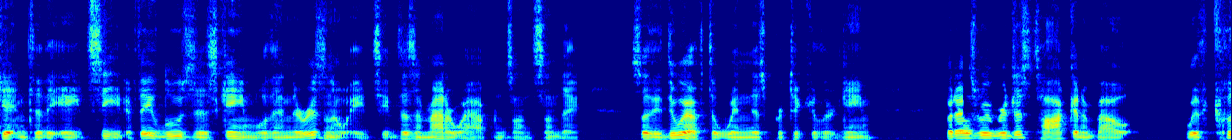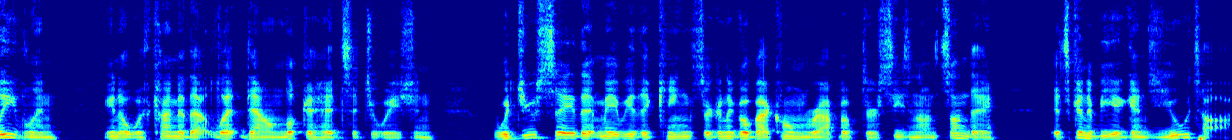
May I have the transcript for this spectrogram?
getting to the eight seed. If they lose this game, well, then there is no eight seed. It doesn't matter what happens on Sunday. So they do have to win this particular game. But as we were just talking about with Cleveland, you know, with kind of that let down look ahead situation, would you say that maybe the Kings are going to go back home and wrap up their season on Sunday? It's going to be against Utah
